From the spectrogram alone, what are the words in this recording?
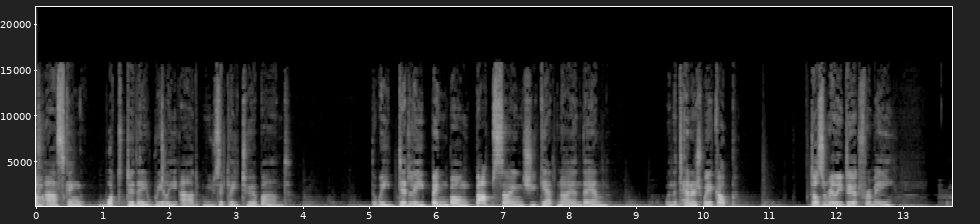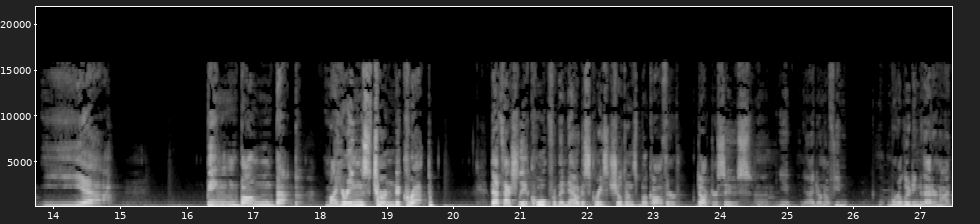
I'm asking, what do they really add musically to a band? The wee diddly bing bong bop sounds you get now and then when the tenors wake up doesn't really do it for me. Yeah. Bing bong bap. My hearing's turned to crap. That's actually a quote from the now disgraced children's book author Dr. Seuss. Uh, you, I don't know if you were alluding to that or not.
